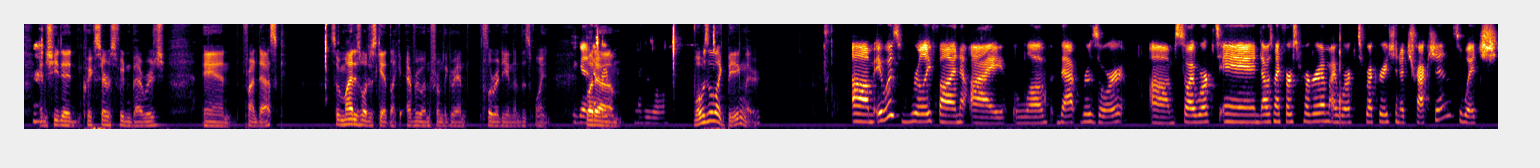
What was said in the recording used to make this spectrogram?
and she did quick service food and beverage and front desk. So we might as well just get like everyone from the Grand Floridian at this point. But every- um, every what was it like being there? Um, it was really fun. I love that resort. Um, so I worked in that was my first program. I worked recreation attractions, which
